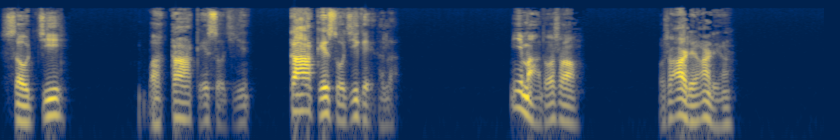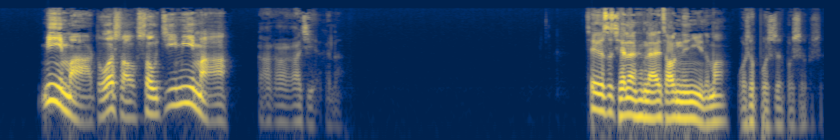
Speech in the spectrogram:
手机，我嘎给手机。嘎，给手机给他了，密码多少？我说二零二零。密码多少？手机密码？嘎嘎嘎，解开了。这个是前两天来找你的女的吗？我说不是，不是，不是。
